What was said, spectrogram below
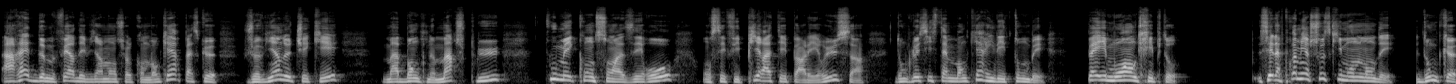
Arrête de me faire des virements sur le compte bancaire parce que je viens de checker, ma banque ne marche plus, tous mes comptes sont à zéro, on s'est fait pirater par les Russes, donc le système bancaire, il est tombé. Paye-moi en crypto. C'est la première chose qu'ils m'ont demandé. Donc, euh,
